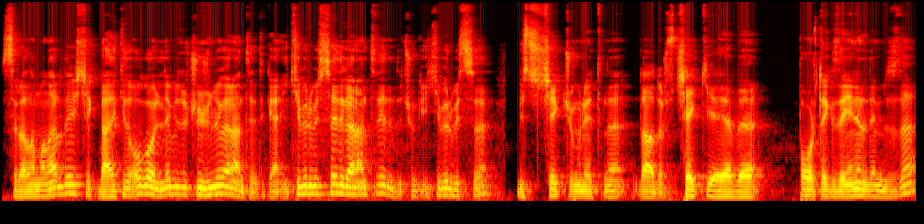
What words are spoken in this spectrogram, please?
sıralamalar değişecek. Belki de o golle biz üçüncülüğü garantiledik. Yani 2-1 bitseydi garanti değildi. Çünkü 2-1 bitse biz Çek Cumhuriyeti'ne daha doğrusu Çekya'ya ve Portekiz'e yenildiğimizde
